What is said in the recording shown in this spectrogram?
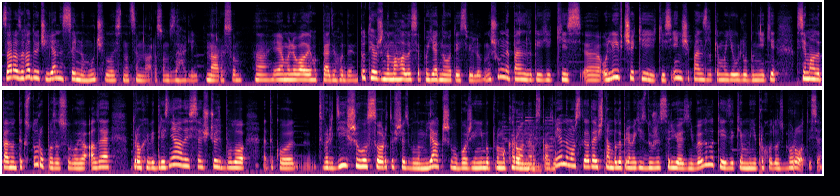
зараз згадуючи, я не сильно мучилась над цим нарисом взагалі. Нарисом. А, я малювала його 5 годин. Тут я вже намагалася поєднувати свій улюблений шумний пензлик, якісь е, олівчики, якісь інші пензлики мої улюблені, які всі мали певну текстуру поза собою, але трохи відрізнялися. Щось було е, такого твердішого сорту, щось було м'якшого. Боже, я ніби про макарони розказую. Я не можу сказати, що там були прям якісь дуже серйозні виклики, з якими мені приходилось боротися.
